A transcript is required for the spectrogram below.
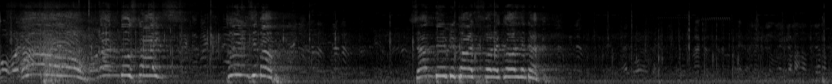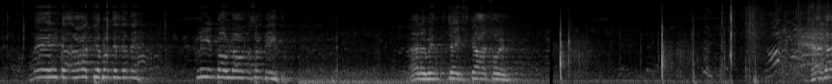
Oh! Nando strikes. Cleans him up. Sandeep departs for a golden duck. നേരിട്ട ആദ്യ പന്തിൽ തന്നെ ക്ലീൻ ബൗൾ ആവുന്നു സന്ദീപ് അരവിന്ദ് ടേക്സ് കാർഡ് ഫോർ Another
